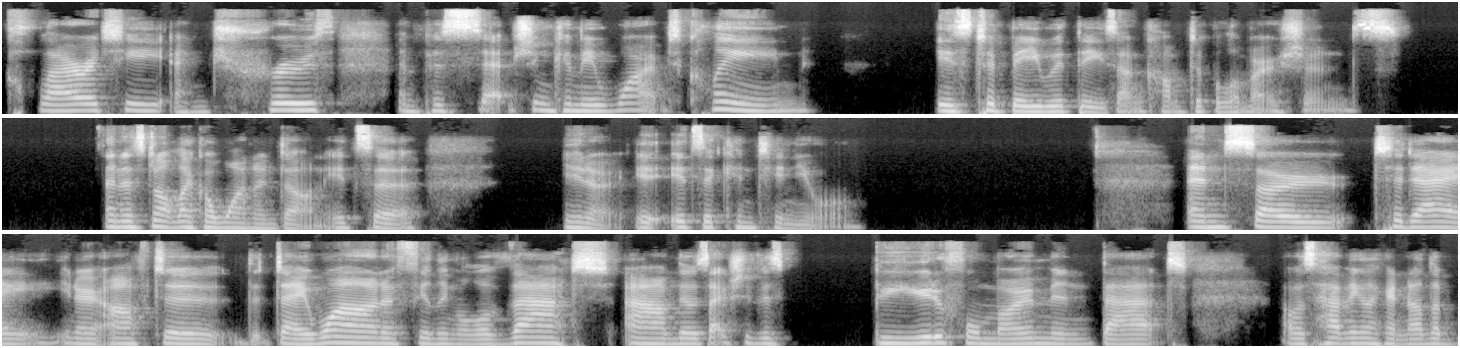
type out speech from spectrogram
clarity and truth and perception can be wiped clean is to be with these uncomfortable emotions. And it's not like a one and done. It's a, you know, it, it's a continual. And so today, you know, after the day one of feeling all of that, um, there was actually this beautiful moment that I was having like another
